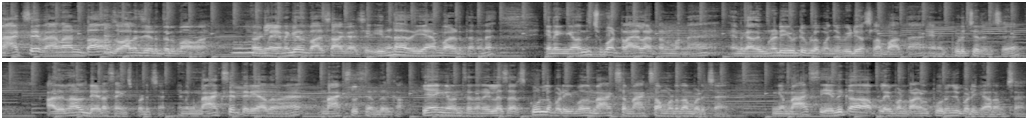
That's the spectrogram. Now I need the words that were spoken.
மேக்ஸே வேணான்னு தான் ஜுவாலஜி எடுத்திருப்பான் அவன். ஓகேங்களா எனக்கு அது பார்த்து ஷாக் ஆச்சு. என்னடா அது ஏன்பா எடுத்தேன்னு? எனக்கு இங்கே வந்து சும்மா ட்ரையல் அட்டன் பண்ணேன். எனக்கு அதுக்கு முன்னாடி யூடியூப்பில் கொஞ்சம் வீடியோஸ்லாம் பார்த்தேன். எனக்கு பிடிச்சிருந்துச்சு. அதனால டேட்டா சயின்ஸ் படித்தேன் எனக்கு மேக்ஸே தெரியாதவன் மேக்ஸில் சேர்ந்துருக்கான். ஏன் இங்கே வந்து சேர்ந்தேன் இல்லை சார் ஸ்கூலில் படிக்கும்போது மேக்ஸை மேக்ஸாக மட்டும் தான் படித்தேன் இங்கே மேக்ஸ் எதுக்காக அப்ளை பண்ணுறாங்கன்னு புரிஞ்சு படிக்க ஆரம்பித்தேன்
